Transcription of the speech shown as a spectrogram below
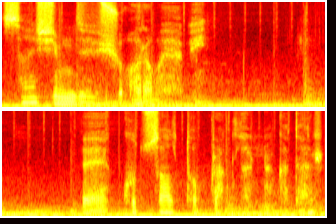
Sen şimdi şu arabaya bin. Ve kutsal topraklarına kadar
